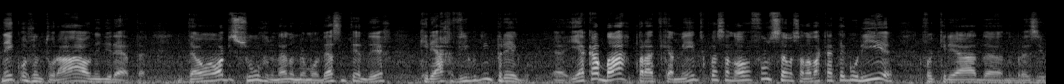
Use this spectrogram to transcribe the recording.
nem conjuntural, nem direta. Então é um absurdo, né? no meu modesto entender, criar vínculo de emprego é, e acabar praticamente com essa nova função, essa nova categoria que foi criada no Brasil.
